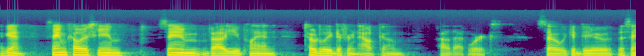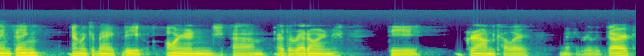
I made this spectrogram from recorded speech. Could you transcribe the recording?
Again, same color scheme, same value plan, totally different outcome how that works. So we could do the same thing and we could make the orange um, or the red orange the ground color, make it really dark.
